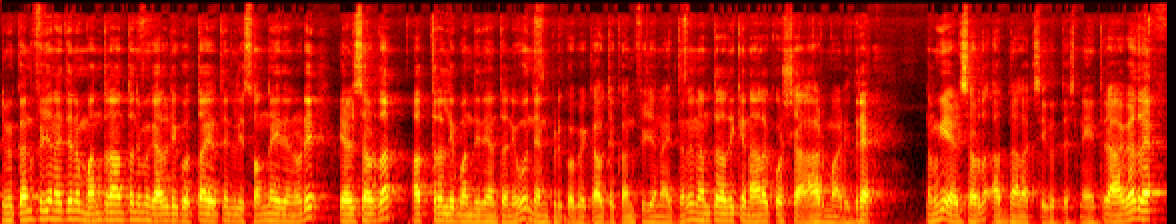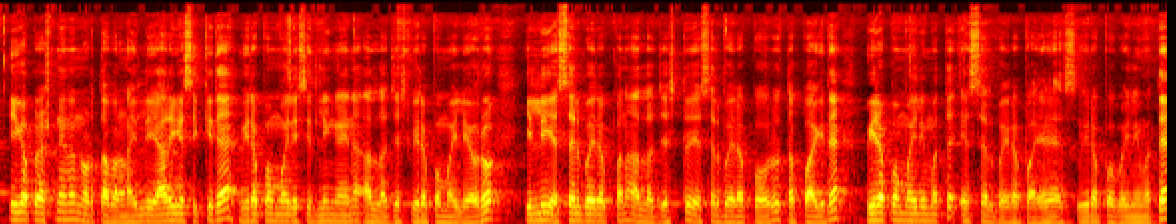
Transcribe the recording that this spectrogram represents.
ನಿಮಗೆ ಕನ್ಫ್ಯೂಷನ್ ಆಯ್ತು ಮಂತ್ರ ಅಂತ ನಿಮಗೆ ಆಲ್ರೆಡಿ ಗೊತ್ತಾಗುತ್ತೆ. ಇಲ್ಲಿ ಸೊನ್ನೆ ಇದೆ ನೋಡಿ, ಎರಡು ಸಾವಿರದ ಹತ್ತರಲ್ಲಿ ಬಂದಿದೆ ಅಂತ ನೀವು ನೆನ್ಪಿಟ್ಕೋಬೇಕಾಗುತ್ತೆ. ಕನ್ಫ್ಯೂಷನ್ ಆಯ್ತು ಅಂದರೆ ನಂತರ ಅದಕ್ಕೆ ನಾಲ್ಕು ವರ್ಷ ಆಡ್ ಮಾಡಿದರೆ. ನಮಗೆ ಎರಡು ಸಾವಿರದ ಹದಿನಾಲ್ಕು ಸಿಗುತ್ತೆ, ಸ್ನೇಹಿತರೆ. ಹಾಗಾದರೆ ಈಗ ಪ್ರಶ್ನೆಯನ್ನು ನೋಡ್ತಾ ಬರೋಣ. ಇಲ್ಲಿ ಯಾರಿಗೆ ಸಿಕ್ಕಿದೆ? ವೀರಪ್ಪ ಮೊಯ್ಲಿ ಸಿದ್ಲಿಂಗಯ್ಯನ ಅಲ್ಲ, ಜಸ್ಟ್ ವೀರಪ್ಪ ಮೊಯ್ಲಿ ಅವರು. ಇಲ್ಲಿ ಎಸ್ ಎಲ್ ಭೈರಪ್ಪನ ಅಲ್ಲ, ಜಸ್ಟ್ ಎಸ್ ಎಲ್ ಭೈರಪ್ಪ ಅವರು. ತಪ್ಪಾಗಿದೆ. ವೀರಪ್ಪ ಮೊಯ್ಲಿ ಮತ್ತು S L Bhyrappa. Yes Veerappa Moily ಮತ್ತು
